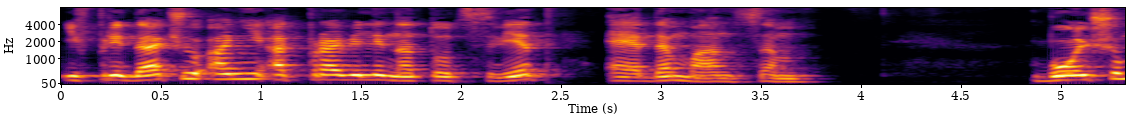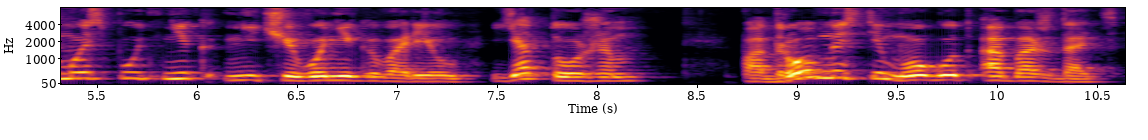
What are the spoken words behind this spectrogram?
и в придачу они отправили на тот свет Эда Мансом. Больше мой спутник ничего не говорил, я тоже. Подробности могут обождать.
